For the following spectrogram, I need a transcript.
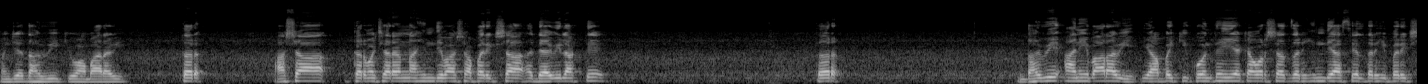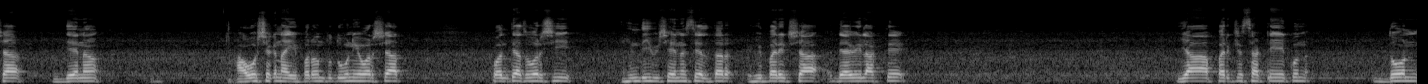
म्हणजे दहावी किंवा बारावी तर अशा कर्मचाऱ्यांना हिंदी भाषा परीक्षा द्यावी लागते. तर दहावी आणि बारावी यापैकी कोणत्याही एका वर्षात जर हिंदी असेल तर ही परीक्षा देणं आवश्यक नाही परंतु दोन्ही वर्षात कोणत्याच वर्षी हिंदी विषय नसेल तर ही परीक्षा द्यावी लागते. या परीक्षेसाठी एकूण दोन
